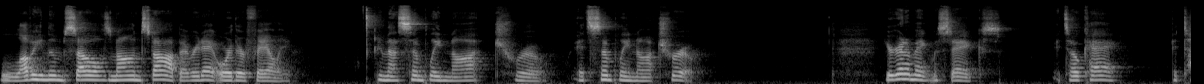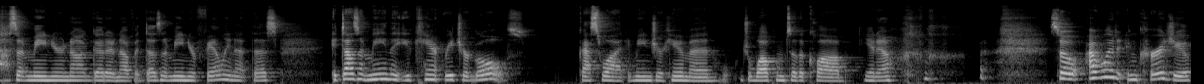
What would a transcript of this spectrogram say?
loving themselves nonstop every day, or they're failing. And that's simply not true. It's simply not true. You're going to make mistakes. It's okay. It doesn't mean you're not good enough. It doesn't mean you're failing at this. It doesn't mean that you can't reach your goals. Guess what? It means you're human. Welcome to the club, you know? so I would encourage you,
